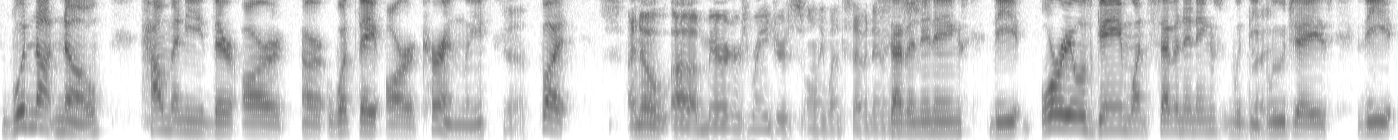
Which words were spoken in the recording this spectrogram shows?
would not know how many there are or what they are currently, Yeah. but I know uh Mariners Rangers only went 7 innings. seven innings. The Orioles game went seven innings with the Right. Blue Jays. The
